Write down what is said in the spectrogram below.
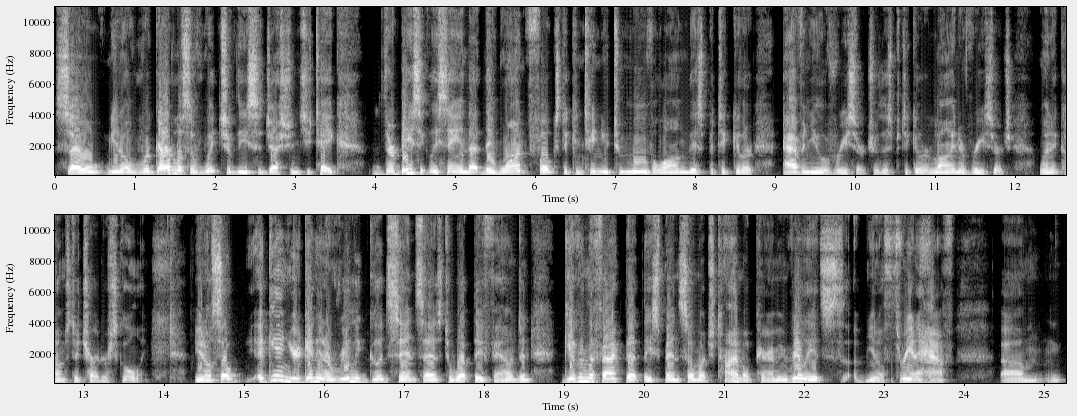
So, you know, regardless of which of these suggestions you take, they're basically saying that they want folks to continue to move along this particular avenue of research or this particular line of research when it comes to charter schooling. You know, so again, you're getting a really good sense as to what they found, and given the fact that they spend so much time up here, I mean, really, it's you know three and a half. Um,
